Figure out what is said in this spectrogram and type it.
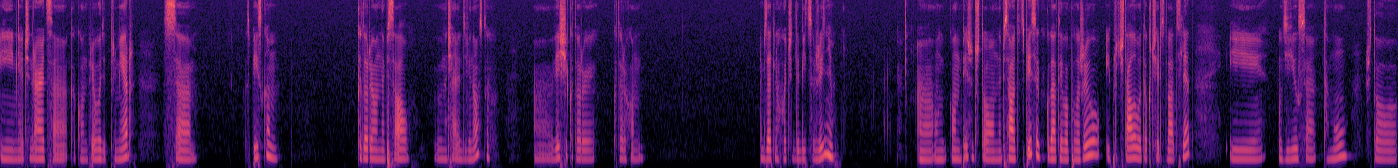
И мне очень нравится, как он приводит пример с списком, который он написал в начале 90-х, а, вещи, которые, которых он обязательно хочет добиться в жизни. А, он, он пишет, что он написал этот список, куда-то его положил и прочитал его только через 20 лет и удивился тому, что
